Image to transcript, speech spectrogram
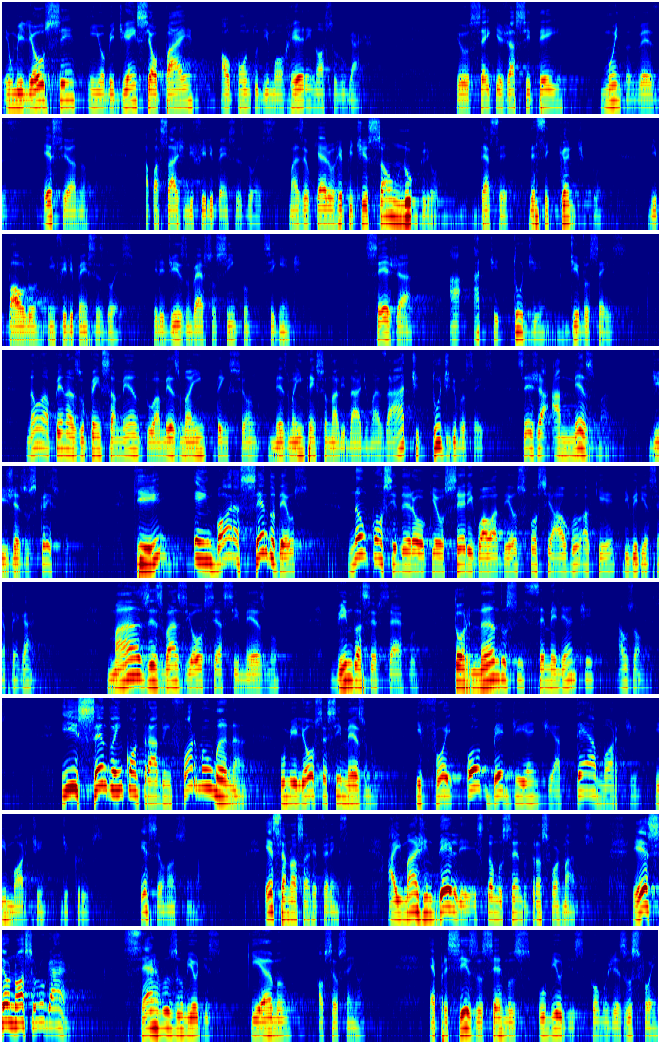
Humilhou-se em obediência ao Pai ao ponto de morrer em nosso lugar. Eu sei que já citei muitas vezes esse ano a passagem de Filipenses 2, mas eu quero repetir só um núcleo desse, desse cântico de Paulo em Filipenses 2. Ele diz no verso 5 seguinte: Seja a atitude de vocês não apenas o pensamento, a mesma intenção, mesma intencionalidade, mas a atitude de vocês seja a mesma de Jesus Cristo, que, embora sendo Deus, não considerou que o ser igual a Deus fosse algo a que deveria se apegar, mas esvaziou-se a si mesmo, vindo a ser servo, tornando-se semelhante aos homens. E, sendo encontrado em forma humana, humilhou-se a si mesmo e foi obediente até a morte e morte de cruz. Esse é o nosso Senhor. Essa é a nossa referência. A imagem dele estamos sendo transformados. Esse é o nosso lugar. Servos humildes que amam ao seu Senhor. É preciso sermos humildes como Jesus foi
